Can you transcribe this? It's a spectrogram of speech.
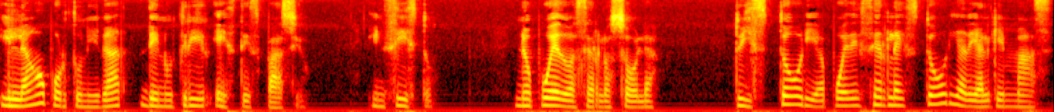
y la oportunidad de nutrir este espacio. Insisto, no puedo hacerlo sola. Tu historia puede ser la historia de alguien más,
